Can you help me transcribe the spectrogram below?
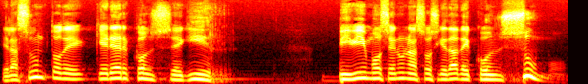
El asunto de querer conseguir. Vivimos en una sociedad de consumo.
